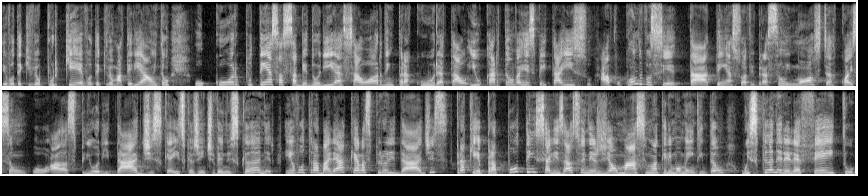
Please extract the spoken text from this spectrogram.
eu vou ter que ver o porquê, vou ter que ver o material. Então, o corpo tem essa sabedoria, essa ordem para cura tal, e o cartão vai respeitar isso. Quando você tá, tem a sua vibração e mostra quais são as prioridades, que é isso que a gente vê no scanner, eu vou trabalhar aquelas prioridades para quê? Para potencializar a sua energia ao máximo naquele momento. Então, o scanner ele é feito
